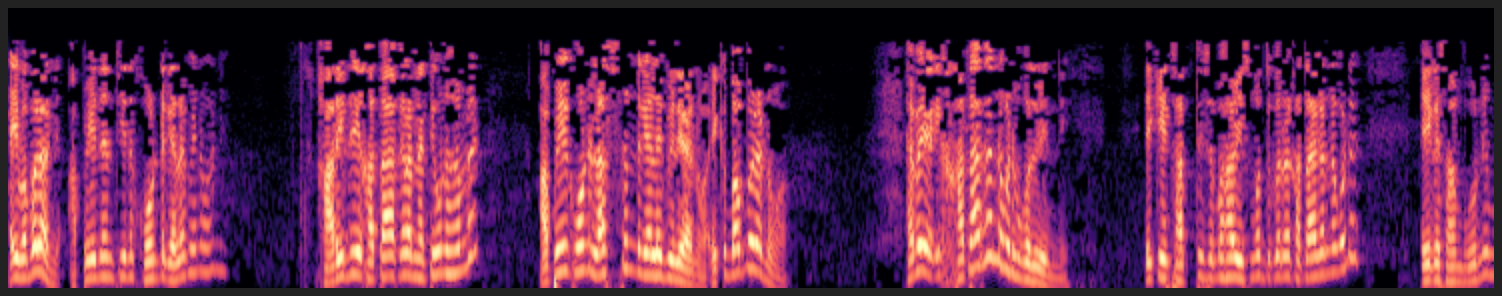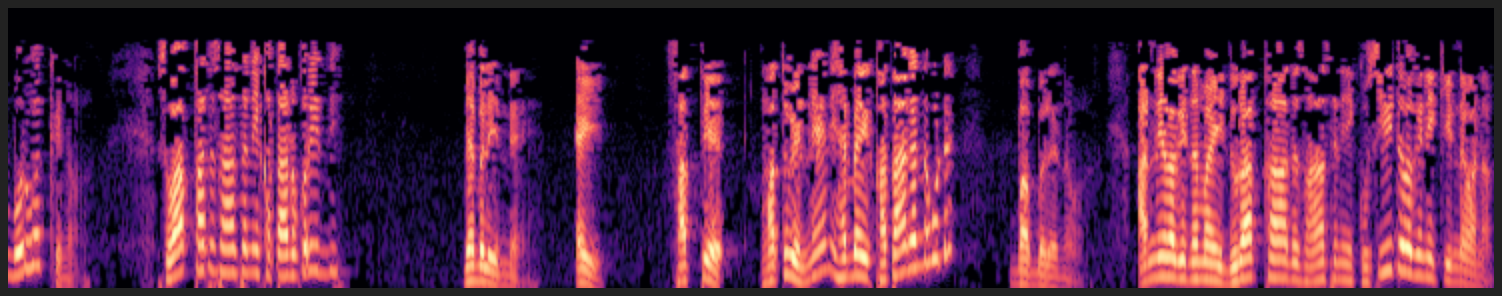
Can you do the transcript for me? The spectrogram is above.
ඇයි බබලන්නේ? අපේ දැන් තියෙන කෝණ්ඩ ගැලපෙනවනේ. හරි දේ කතා කරන්නේ නැති වුනහම අපේ කෝණ්ඩ ලස්සනට ගැලපිලා යනවා. ඒක බබලනවා. හැබැයි ඒක කතා කරනකොට මොකද වෙන්නේ? ඒකේ සත්‍ය ස්වභාවය ඉස්මතු කරලා කතා කරනකොට ඒක සම්පූර්ණයෙන් බොරුවක් වෙනවා. සවක්කාත ශාසනය කතා නොකරිද්දි බැබලෙන්නේ නැහැ. ඇයි? සත්‍ය මතුවෙන්නේ නැහනේ. හැබැයි කතා කරනකොට බබ්බලනවා. අන්න ඒ වගේ තමයි දුරක්ඛාත ශාසනයේ කුසීතව කෙනෙක් ඉන්නවනම්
